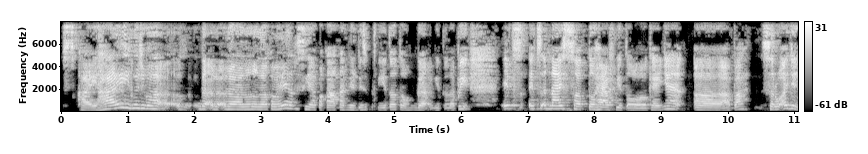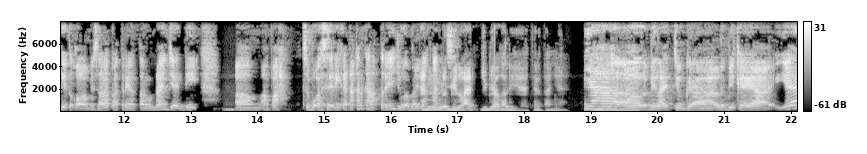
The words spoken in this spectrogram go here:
Sky High, gue juga nggak nggak nggak kebayang sih apakah akan jadi seperti itu atau enggak gitu. Tapi it's it's a nice thought to have gitu loh. Kayaknya eh, apa seru aja gitu kalau misalnya Patriot Taruna jadi em, apa sebuah seri karena kan karakternya juga banyak kan lebih light juga kali ya ceritanya. Ya, Lebih light. eh, lebih light juga, lebih kayak ya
